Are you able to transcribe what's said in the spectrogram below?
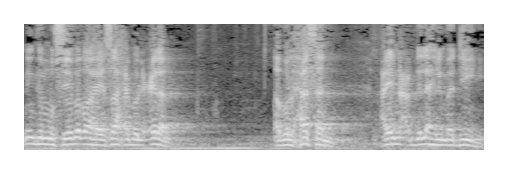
ninkii musiibada ahay saaxib اlcilal abulxasan cali bn cabdillahi اlmadini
